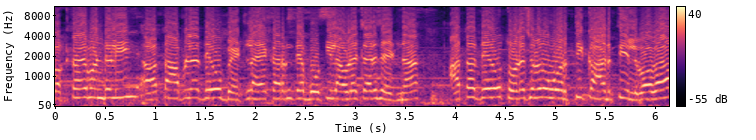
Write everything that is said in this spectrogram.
बघताय मंडळी आता आपला देव भेटला आहे कारण त्या बोटी लावल्या चारी साईडनं आता देव थोड्या वेळ वरती काढतील बघा.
